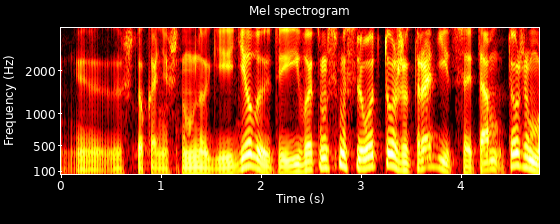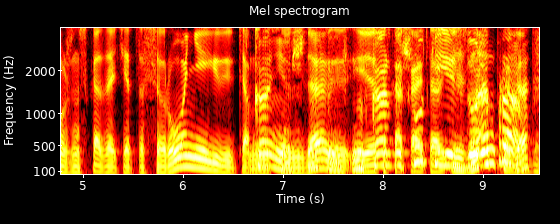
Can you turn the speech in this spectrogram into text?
Э, что, конечно, многие делают. И в этом смысле вот тоже традиция. Там тоже можно сказать, это с иронией. Там, конечно, да, конечно. Но в каждой шутке есть доля правды. Да?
